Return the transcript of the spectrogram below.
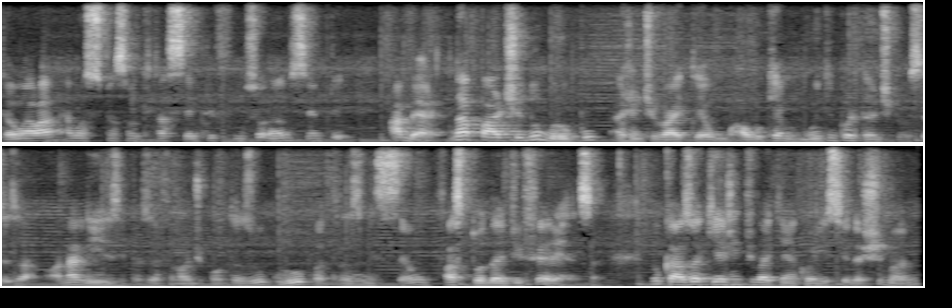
Então ela é uma suspensão que está sempre funcionando, sempre aberta. Na parte do grupo a gente vai ter um algo que é muito importante que vocês analisem, pois afinal de contas o grupo, a transmissão faz toda a diferença. No caso aqui a gente vai ter a conhecida Shimano,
